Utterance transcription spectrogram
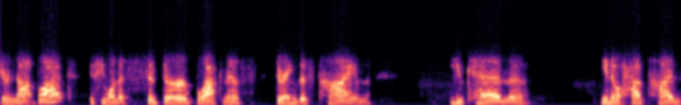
you're not Black. If you want to center Blackness during this time, you can, you know, have times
